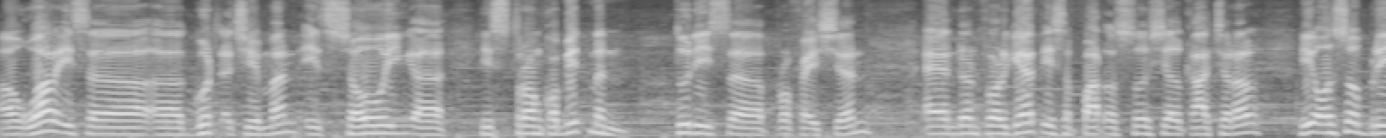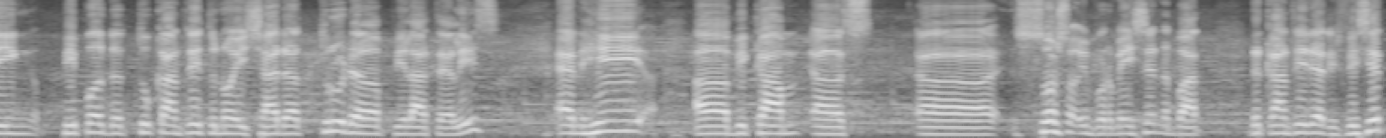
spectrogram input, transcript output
Uh, well, it's a, a, good achievement. It's showing his strong commitment to this profession. And don't forget it's a part of social cultural. He also bring people the two countries to know each other through the philatelist and he uh, become a, a, source of information about the country that he visit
